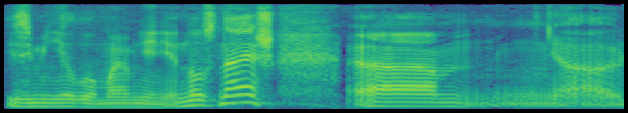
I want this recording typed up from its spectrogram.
изменило бы мое мнение. Но знаешь, эм, э,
